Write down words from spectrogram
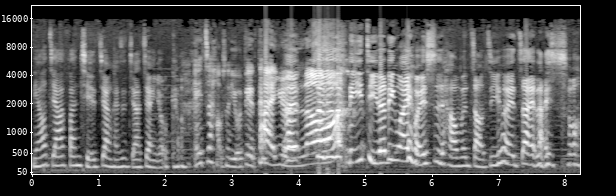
你要加番茄酱还是加酱油膏？哎、欸，这好像有点太远了，这就是离题的另外一回事。好，我们找机会再来说。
